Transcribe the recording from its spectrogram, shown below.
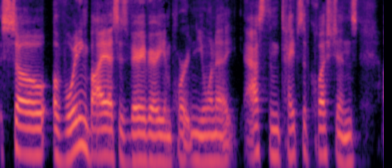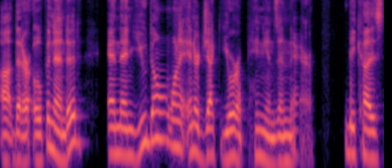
so avoiding bias is very very important. You want to ask them types of questions uh, that are open-ended and then you don't want to interject your opinions in there because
